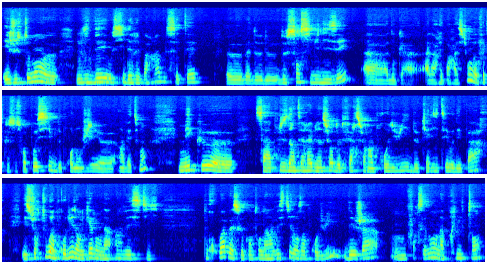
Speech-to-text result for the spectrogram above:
Et justement, euh, l'idée aussi des réparables, c'était euh, bah, de, sensibiliser à, donc à, la réparation, au fait que ce soit possible de prolonger un vêtement, mais que ça a plus d'intérêt, bien sûr, de le faire sur un produit de qualité au départ, et surtout un produit dans lequel on a investi. Pourquoi? Parce que quand on a investi dans un produit, déjà, forcément, on a pris le temps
